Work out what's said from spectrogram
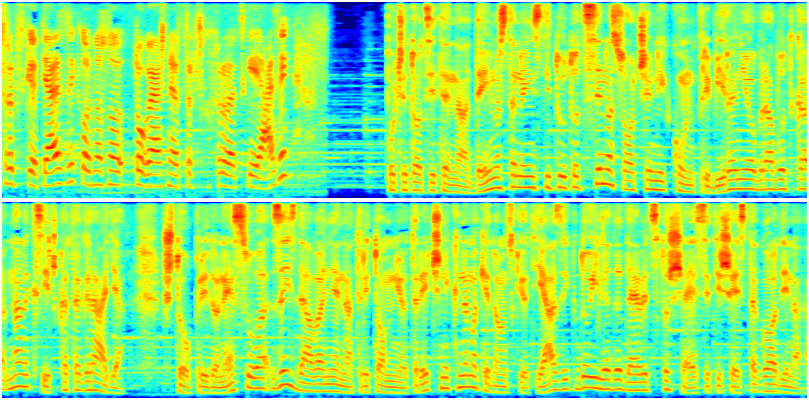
српскиот јазик, односно тогашниот српско-хрватски јазик, Почетоците на дејноста на институтот се насочени кон прибирање и обработка на лексичката граѓа, што придонесува за издавање на тритомниот речник на македонскиот јазик до 1966 година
